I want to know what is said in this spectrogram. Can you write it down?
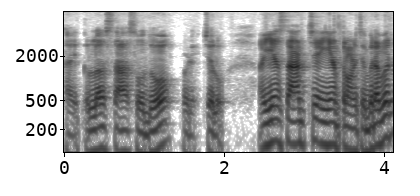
થાય. તો લસા શોધવો પડે. ચલો અહીંયા સાત છે, અહીંયા ત્રણ છે, બરાબર?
